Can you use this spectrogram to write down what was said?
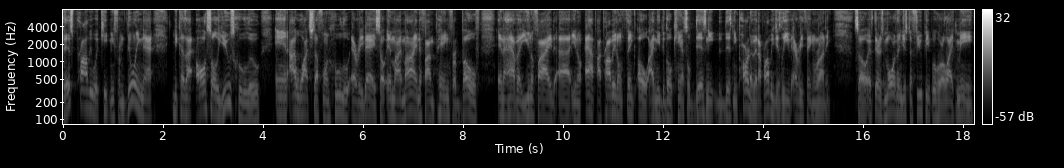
this probably would keep me from doing that because I also use Hulu and I watch stuff on Hulu every day. So in my mind, if I'm paying for both and I have a unified, uh, you know, app, I probably don't think, oh, I need to go cancel Disney, the Disney part of it. I probably just leave everything running. So if there's more than just a few people who are like me,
